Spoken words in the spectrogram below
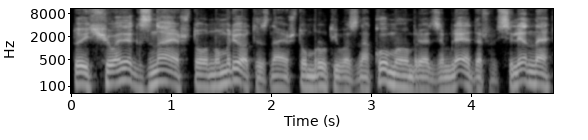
То есть человек, зная, что он умрет, и зная, что умрут его знакомые, умрет Земля и даже Вселенная,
